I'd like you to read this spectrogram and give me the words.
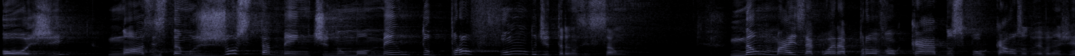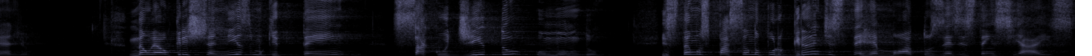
hoje, nós estamos justamente num momento profundo de transição. Não mais agora provocados por causa do Evangelho. Não é o cristianismo que tem sacudido o mundo, Estamos passando por grandes terremotos existenciais.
